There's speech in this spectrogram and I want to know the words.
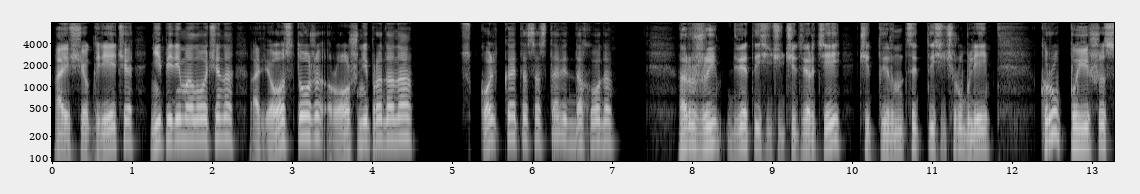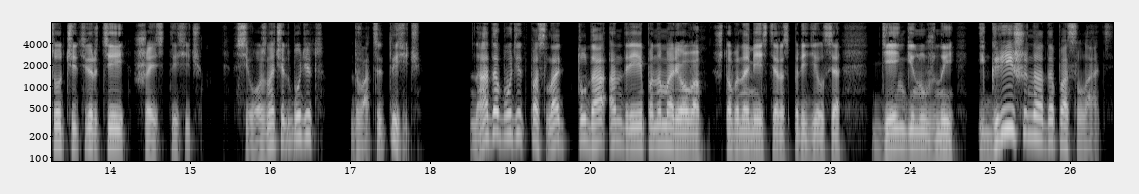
а еще греча не перемолочена, овес тоже, рожь не продана. Сколько это составит дохода? ржи — две тысячи четвертей, четырнадцать тысяч рублей, крупы — шестьсот четвертей, шесть тысяч. Всего, значит, будет двадцать тысяч. Надо будет послать туда Андрея Пономарева, чтобы на месте распорядился. Деньги нужны, и Грише надо послать.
